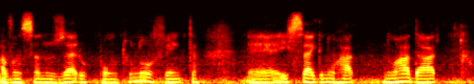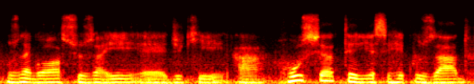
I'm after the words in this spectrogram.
avançando 0,90 é, e segue no, no, radar os negócios aí é, de que a Rússia teria se recusado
